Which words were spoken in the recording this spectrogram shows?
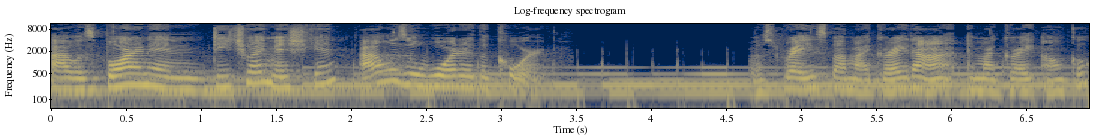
I was born in Detroit, Michigan. I was a ward of the court. I was raised by my great aunt and my great uncle.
